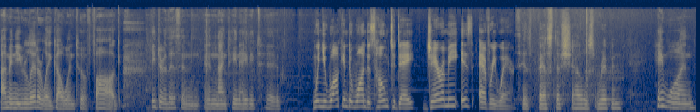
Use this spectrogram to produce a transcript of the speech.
I mean, you literally go into a fog. He drew this in, in 1982. When you walk into Wanda's home today, Jeremy is everywhere. It's his best of shows ribbon. He won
